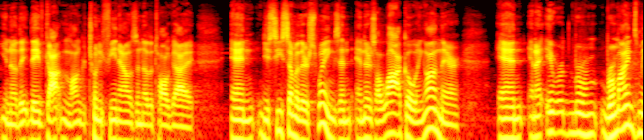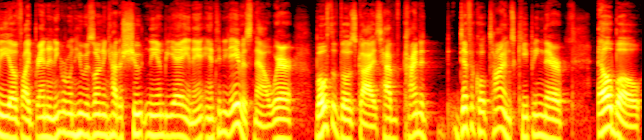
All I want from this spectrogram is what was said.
you know they they've gotten longer. Tony Finau is another tall guy, and you see some of their swings, and and there's a lot going on there. And and I, it re- reminds me of like Brandon Ingram when he was learning how to shoot in the NBA, and Anthony Davis now, where both of those guys have kind of difficult times keeping their elbow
